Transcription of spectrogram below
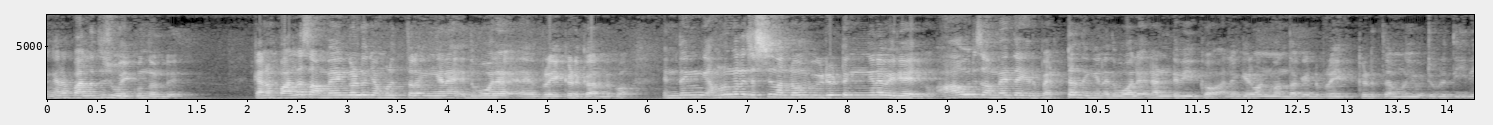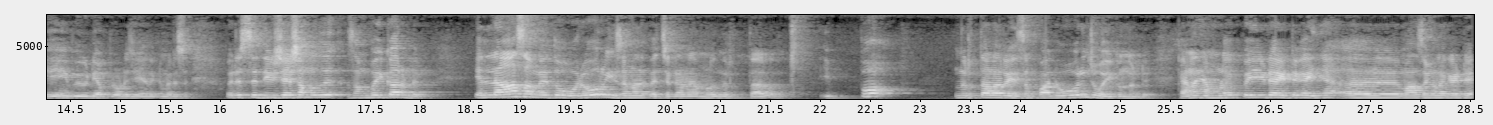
അങ്ങനെ പലത് ചോദിക്കുന്നുണ്ട്. കാരണം പല സമയങ്ങളിലും നമ്മൾ ഇത്ര ഇങ്ങനെ ഇതുപോലെ ബ്രേക്ക് എടുക്കാറുണ്ട്. ഇപ്പോൾ എന്തെങ്കിലും നമ്മളിങ്ങനെ ജസ്റ്റ് നല്ലോണം വീഡിയോ ഇട്ട് ഇങ്ങനെ വരികയായിരിക്കും. ആ ഒരു സമയത്തേക്ക് പെട്ടെന്ന് ഇങ്ങനെ ഇതുപോലെ രണ്ട് വീക്കോ അല്ലെങ്കിൽ വൺ മന്ത് ഒക്കെ ആയിട്ട് ബ്രേക്ക് എടുത്ത് നമ്മൾ യൂട്യൂബിൽ തീരെ വീഡിയോ അപ്ലോഡ് ചെയ്തേക്കുന്ന ഒരു ഒരു സ്ഥിതിവിശേഷം നമുക്ക് സംഭവിക്കാറുണ്ട്. എല്ലാ സമയത്തും ഓരോ റീസൺ വെച്ചിട്ടാണ് നമ്മൾ നിർത്താറുള്ളത്. ഇപ്പോൾ നിർത്താനുള്ള റീസൺ പലരും ചോദിക്കുന്നുണ്ട്. കാരണം നമ്മൾ പെയ്ഡ് ആയിട്ട് കഴിഞ്ഞ മാസങ്ങളൊക്കെ ആയിട്ട്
